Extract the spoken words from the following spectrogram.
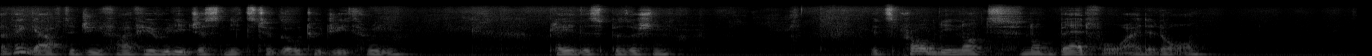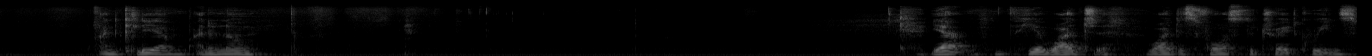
I think after g5 he really just needs to go to g3 play this position. It's probably not not bad for white at all. Unclear I don't know. Yeah here white white is forced to trade queens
